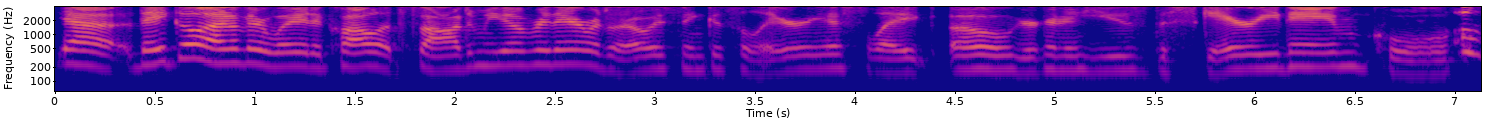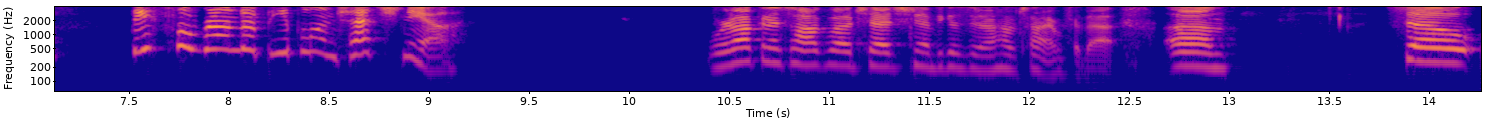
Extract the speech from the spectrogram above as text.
Yeah, they go out of their way to call it sodomy over there, which I always think is hilarious. Like, oh, you're gonna use the scary name? Cool. Oh, they still round up people in Chechnya. We're not gonna talk about Chechnya because we don't have time for that. Um, so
